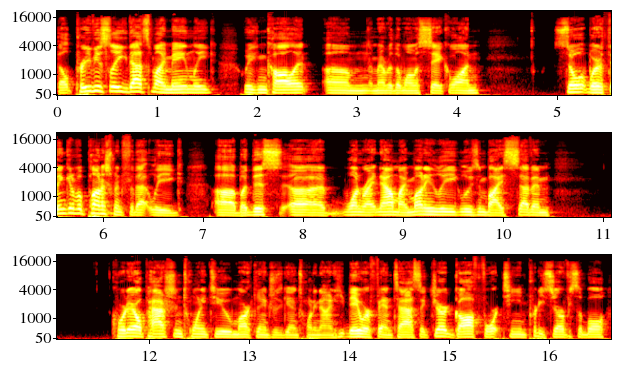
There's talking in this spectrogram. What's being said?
The previous league, that's my main league, we can call it. Um, I remember the one with Saquon. So we're thinking of a punishment for that league. Uh, but this uh, one right now, my money league, losing by seven. Cordarrelle Patterson, 22. Mark Andrews again, 29. He, they were fantastic. Jared Goff, 14. Pretty serviceable.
